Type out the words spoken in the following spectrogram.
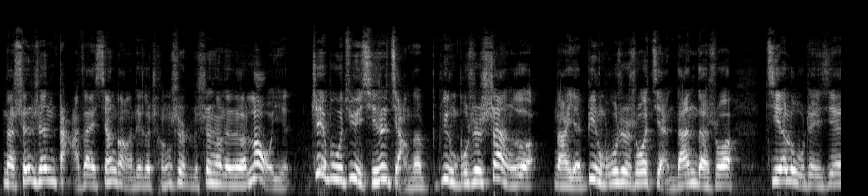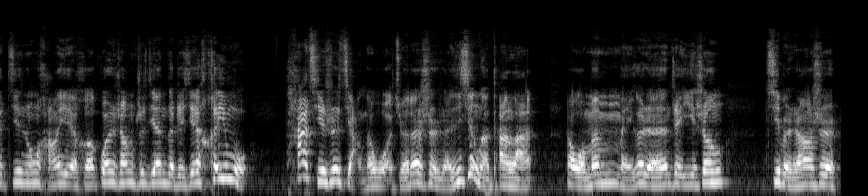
那深深打在香港这个城市身上的这个烙印。这部剧其实讲的并不是善恶，那也并不是说简单的说。揭露这些金融行业和官商之间的这些黑幕，它其实讲的，我觉得是人性的贪婪。那我们每个人这一生，基本上是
